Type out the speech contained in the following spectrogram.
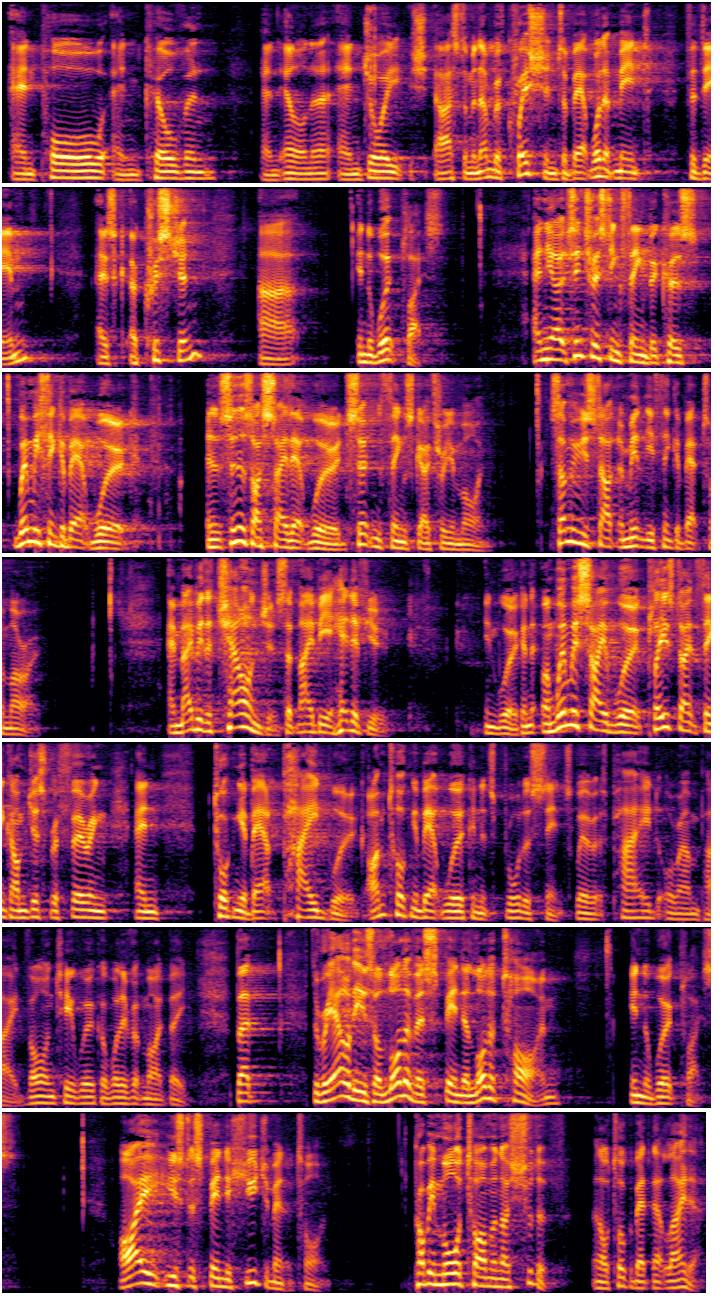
and Paul and Kelvin and Eleanor and Joy asked them a number of questions about what it meant for them as a Christian uh, in the workplace. And you know, it's an interesting thing because when we think about work, and as soon as I say that word, certain things go through your mind. Some of you start to immediately think about tomorrow and maybe the challenges that may be ahead of you in work. And, when we say work, please don't think I'm just referring and talking about paid work. I'm talking about work in its broadest sense, whether it's paid or unpaid, volunteer work or whatever it might be. But the reality is, a lot of us spend a lot of time in the workplace. I used to spend a huge amount of time, probably more time than I should have, and I'll talk about that later.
